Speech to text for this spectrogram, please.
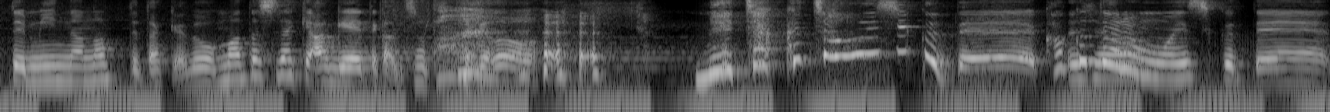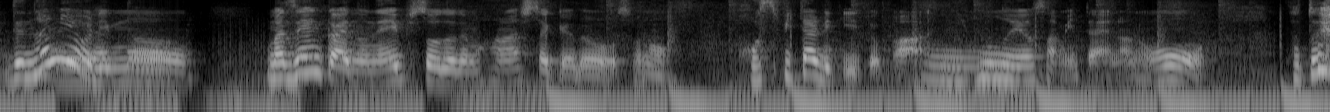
ってみんななってたけど、まあ、私だけあげって感じだったんだけど めちゃくちゃ美味しくてカクテルも美味しくてで何よりも、まあ、前回のねエピソードでも話したけどそのホスピタリティとか日本の良さみたいなのを、例え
